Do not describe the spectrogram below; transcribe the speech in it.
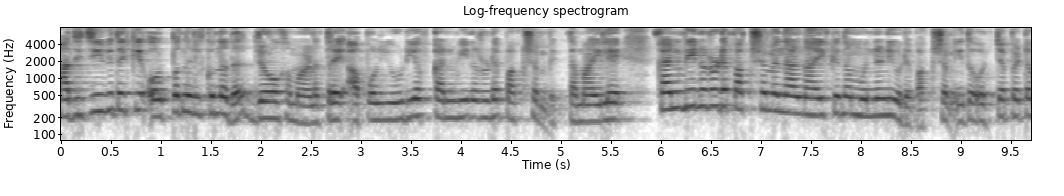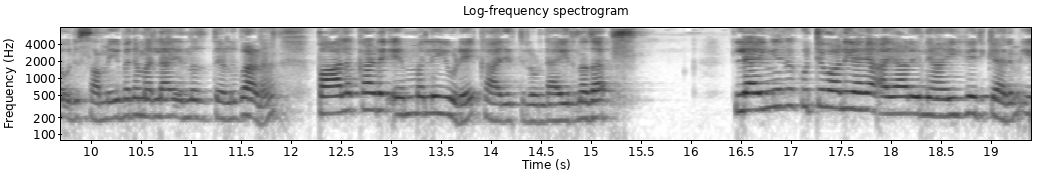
അതിജീവിതയ്ക്ക് ഒപ്പം നിൽക്കുന്നത് ദ്രോഹമാണത്രേ. അപ്പോൾ യു ഡി എഫ് കൺവീനറുടെ പക്ഷം വ്യക്തമായില്ലേ? കൺവീനറുടെ പക്ഷം എന്നാൽ നയിക്കുന്ന മുന്നണിയുടെ പക്ഷം. ഇത് ഒറ്റപ്പെട്ട ഒരു സമീപനമല്ല എന്നത് തെളിവാണ് പാലക്കാട് എം എൽ എയുടെ കാര്യത്തിലുണ്ടായിരുന്നത്. ലൈംഗിക കുറ്റവാളിയായ അയാളെ ന്യായീകരിക്കാനും ഈ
